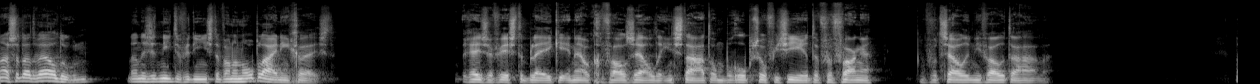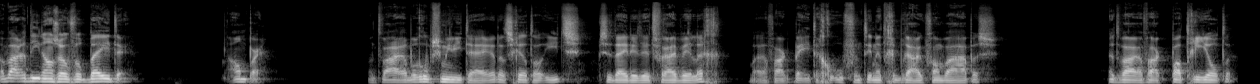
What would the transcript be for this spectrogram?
als ze dat wel doen, dan is het niet de verdienste van een opleiding geweest. Reservisten bleken in elk geval zelden in staat om beroepsofficieren te vervangen of hetzelfde niveau te halen. Maar waren die dan zoveel beter? Amper. Het waren beroepsmilitairen, dat scheelt al iets. Ze deden dit vrijwillig, waren vaak beter geoefend in het gebruik van wapens. Het waren vaak patriotten,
